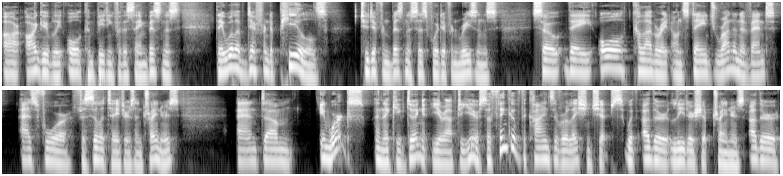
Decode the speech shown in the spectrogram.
are arguably all competing for the same business, they will have different appeals to different businesses for different reasons. So they all collaborate on stage, run an event as for facilitators and trainers. And um, it works and they keep doing it year after year. So think of the kinds of relationships with other leadership trainers, other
